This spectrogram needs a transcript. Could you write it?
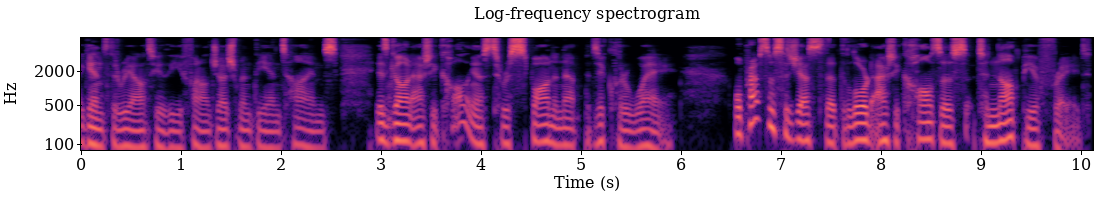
against the reality of the final judgment, the end times, is God actually calling us to respond in that particular way? Well, perhaps this suggests that the Lord actually calls us to not be afraid.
